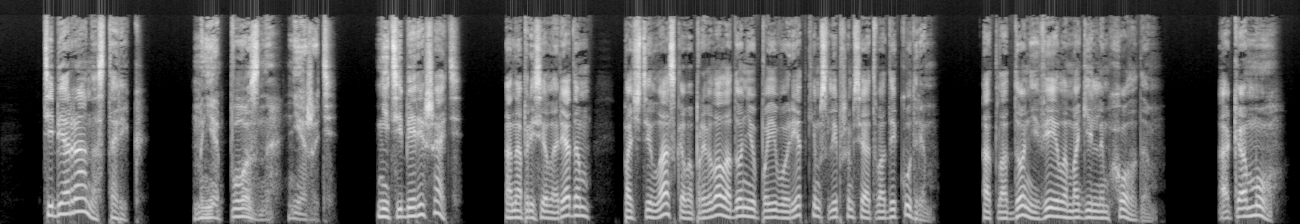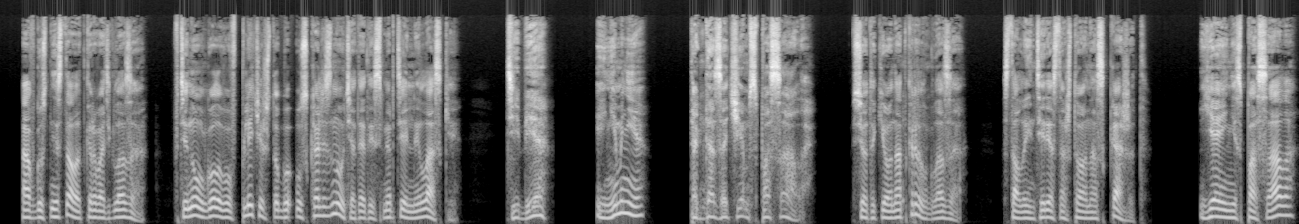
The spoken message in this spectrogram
«Тебе рано, старик». «Мне поздно, нежить». «Не тебе решать». Она присела рядом почти ласково провела ладонью по его редким, слипшимся от воды кудрям. От ладони веяло могильным холодом. «А кому?» Август не стал открывать глаза. Втянул голову в плечи, чтобы ускользнуть от этой смертельной ласки. «Тебе?» «И не мне». «Тогда зачем спасала?» Все-таки он открыл глаза. Стало интересно, что она скажет. «Я и не спасала».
